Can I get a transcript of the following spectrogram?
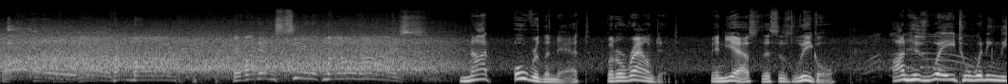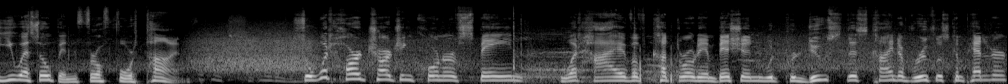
Come on. If I didn't see it with my. Not over the net, but around it. And yes, this is legal. On his way to winning the US Open for a fourth time. So, what hard charging corner of Spain, what hive of cutthroat ambition would produce this kind of ruthless competitor?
